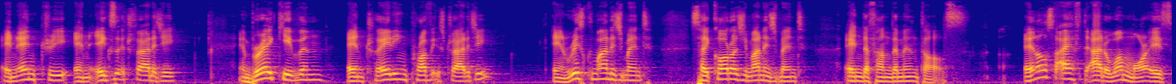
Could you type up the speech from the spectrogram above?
an entry and exit strategy, and break even and trading profit strategy, and risk management, psychology management, and the fundamentals. And also I have to add one more is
